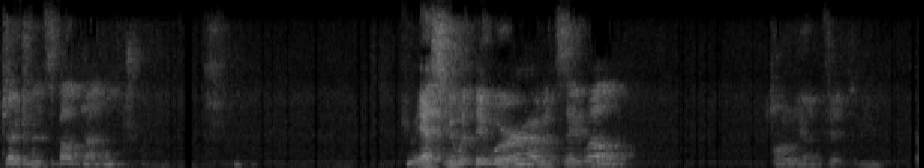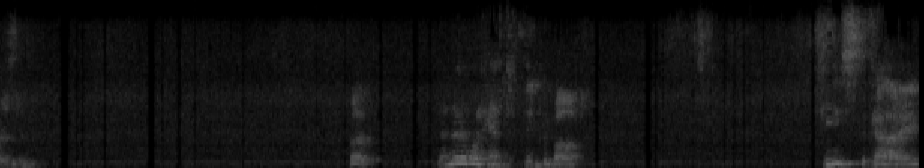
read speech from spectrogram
judgments about Donald Trump. If you asked me what they were, I would say, well, totally unfit to be president. But then I would have to think about he's the guy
